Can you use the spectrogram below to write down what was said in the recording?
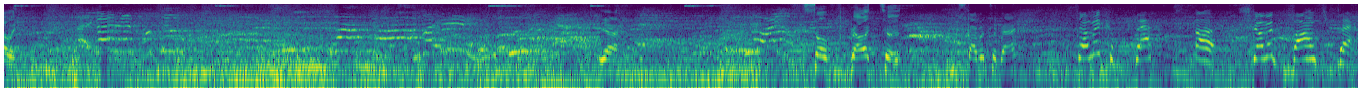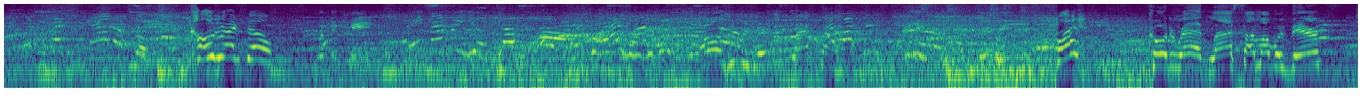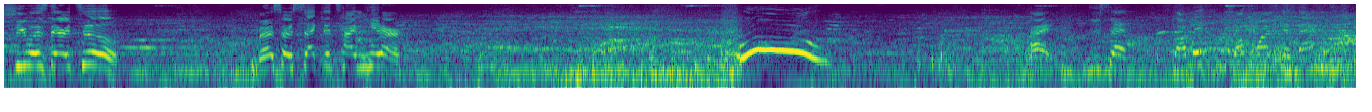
Now? Belly. I got it. Yeah. So back to stomach to back. Stomach back, uh, stomach bounce back. So Kode red film. look at Kane. Remember you jumped off. Oh, you remember last time? Hey, What? Kode Red. Last time I was there, she was there too. That's her second time here. Woo! All right, you said stomach, jump once, then back.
